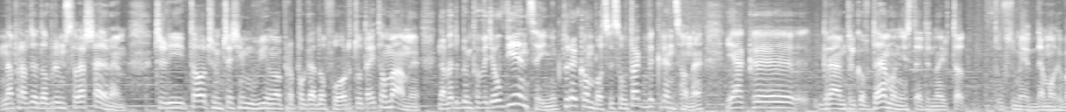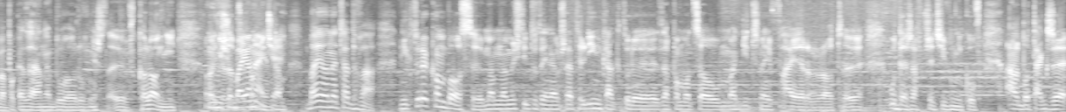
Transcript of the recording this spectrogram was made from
naprawdę dobrym slasherem. Czyli to, o czym wcześniej mówiłem a propos God of War, tutaj to mamy. Nawet bym powiedział więcej. Niektóre kombosy są tak wykręcone, jak e, grałem tylko w demo niestety, no i to, to w sumie demo chyba pokazane było również e, w Kolonii. Mówisz o Bajonecie. Bajoneta 2. Niektóre kombosy, mam na myśli tutaj na przykład Linka, który za pomocą magicznej Fire Rod y, uderza w przeciwników, albo także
